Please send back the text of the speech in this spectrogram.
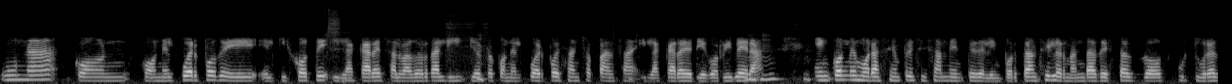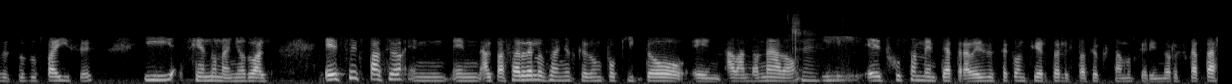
una con, con el cuerpo de El Quijote y la cara de Salvador Dalí y otro con el cuerpo de Sancho Panza y la cara de Diego Rivera, en conmemoración precisamente de la importancia y la hermandad de estas dos culturas, de estos dos países, y siendo un año dual. Ese espacio, en, al pasar de los años, quedó un poquito en, abandonado y es justamente a través de este concierto el espacio que estamos queriendo rescatar.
